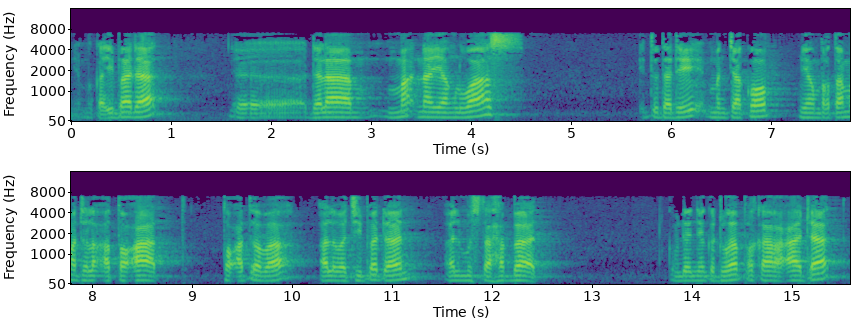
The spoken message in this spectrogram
Ya, maka ibadat e, dalam makna yang luas itu tadi mencakup yang pertama adalah taat. Taat apa? Al-wajibat dan al-mustahabat. Kemudian yang kedua perkara adat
